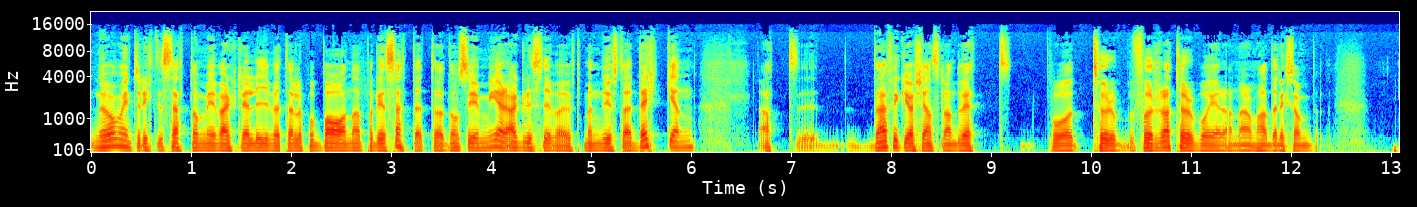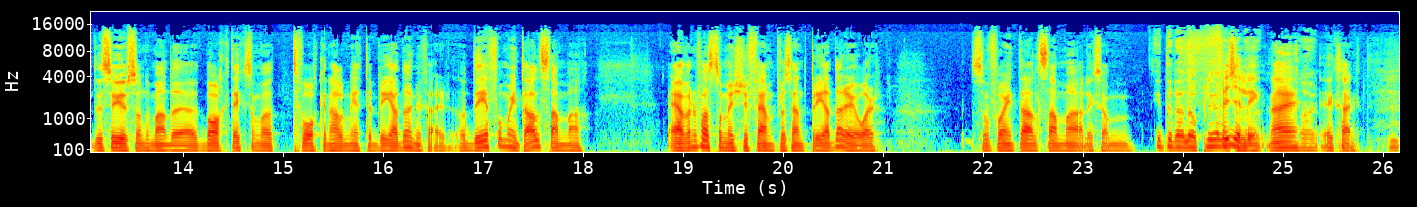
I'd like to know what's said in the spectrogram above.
nu har man inte riktigt sett dem i verkliga livet eller på bana på det sättet. De ser ju mer aggressiva ut, men just där däcken, att där fick jag känslan, du vet, på turbo, förra turboeran när de hade liksom det ser ut som de hade bakdäck som var 2,5 meter breda ungefär. Och det får man inte alls samma även fast de är 25 procent bredare i år så får jag inte alls samma liksom inte den upplevelsen. feeling. Nej, Nej, exakt. Mm.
